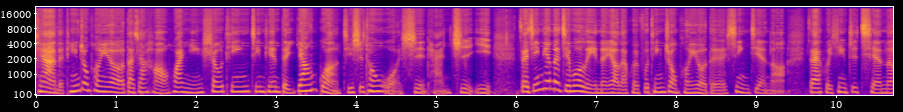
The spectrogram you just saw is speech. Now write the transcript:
亲爱的听众朋友，大家好，欢迎收听今天的央广即时通，我是谭志毅。在今天的节目里呢，要来回复听众朋友的信件呢。在回信之前呢，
